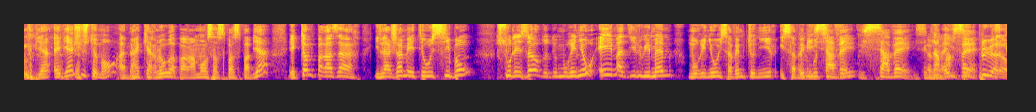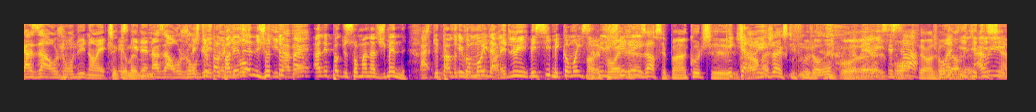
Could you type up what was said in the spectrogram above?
Eh bien, eh bien, justement, eh ben, Carlo, apparemment, ça se passe pas bien. Et comme par hasard, il n'a jamais été aussi bon sous les ordres de Mourinho et il m'a dit lui-même, Mourinho, il savait me tenir, il savait Mais me il savait, motiver. il savait, c'est de savait. Il sait l'imparfait. plus, alors. qu'Hazard aujourd'hui, non mais C'est est-ce quand même- Hazard aujourd'hui je te parle pas d'Eden, je te parle avait à l'époque de son management. Ah, je te parle de si, comment il a. de lui. Mais si, mais comment il Non, mais savait pour le Eden gérer. Hazard, c'est pas un coach, c'est Gérard. Majax qu'il faut aujourd'hui pour, euh, en faire un joueur. un diététicien,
